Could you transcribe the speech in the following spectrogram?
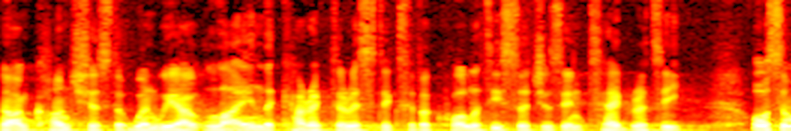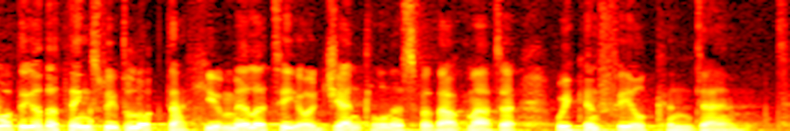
Now, I'm conscious that when we outline the characteristics of a quality such as integrity, or some of the other things we've looked at, humility or gentleness for that matter, we can feel condemned.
